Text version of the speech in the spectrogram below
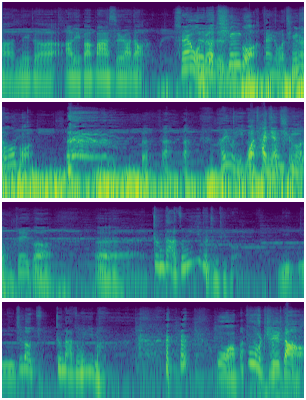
啊、那个阿里巴巴四十大盗，虽然我没有听过，但是我听说过。还有一个我太年轻了有这个呃正大综艺的主题歌，你你知道正大综艺吗？我不知道，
